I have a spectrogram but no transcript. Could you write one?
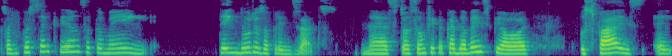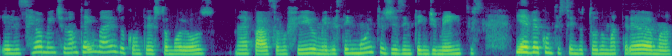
Só que por ser criança também, tem duros aprendizados, né? A situação fica cada vez pior. Os pais, eles realmente não têm mais o contexto amoroso, né? Passa no filme, eles têm muitos desentendimentos e aí vai acontecendo toda uma trama,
